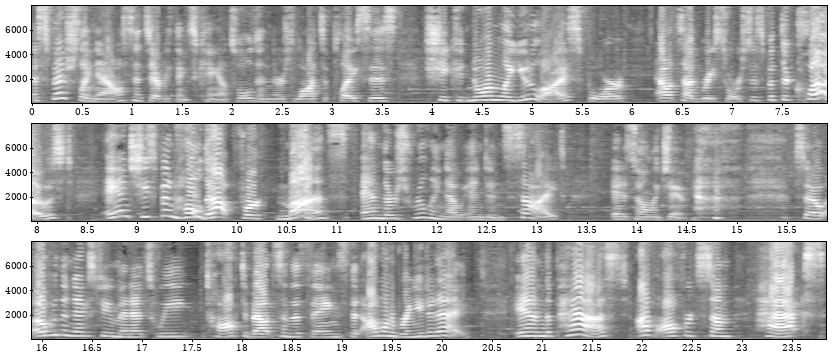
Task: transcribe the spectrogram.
especially now since everything's canceled and there's lots of places she could normally utilize for outside resources, but they're closed. And she's been holed up for months, and there's really no end in sight, and it's only June. so, over the next few minutes, we talked about some of the things that I want to bring you today. In the past, I've offered some hacks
